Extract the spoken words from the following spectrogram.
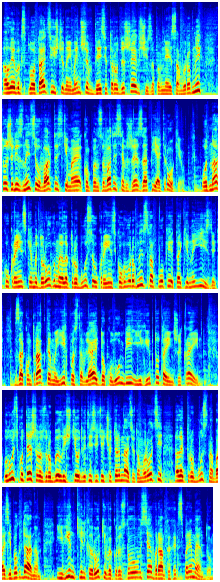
але в експлуатації щонайменше в 10 дешевші, запевняє сам виробник. Тож різниця у вартості має компенсуватися вже за 5 років. Однак українськими дорогами електробуси українського виробництва поки так і не їздять. За контрактами їх поставляють до Колумбії, Єгипту та інших країн. У Луцьку теж розробили ще у 2014 році електробус на базі Богдана, і він кілька років використовувався в рамках експерименту.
